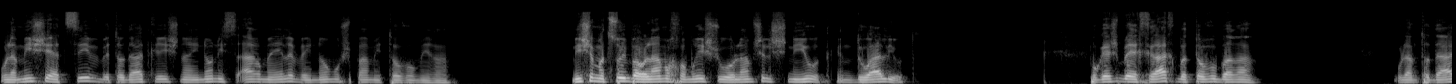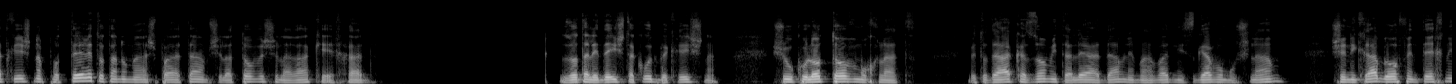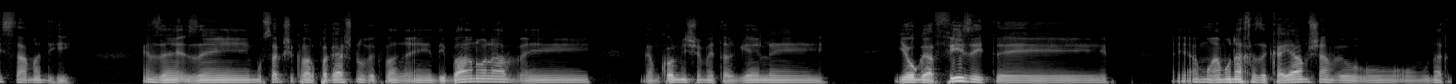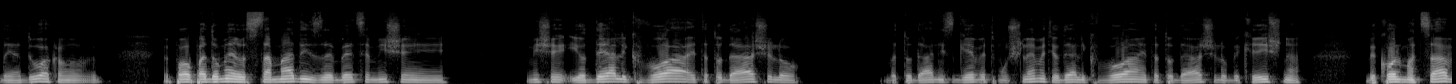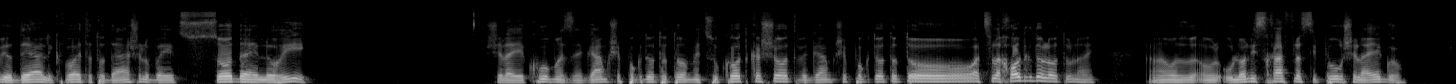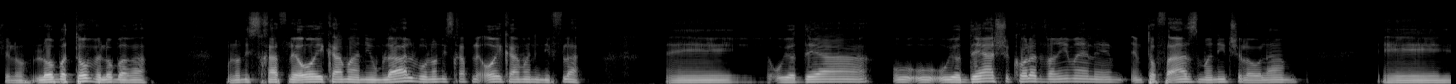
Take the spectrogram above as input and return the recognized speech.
אולם מי שיציב בתודעת קרישנה אינו נסער מאלה ואינו מושפע מטוב או מרע. מי שמצוי בעולם החומרי שהוא עולם של שניות, כן, דואליות, פוגש בהכרח בטוב וברע. אולם תודעת קרישנה פוטרת אותנו מהשפעתם של הטוב ושל הרע כאחד. זאת על ידי השתקעות בקרישנה, שהוא כולו טוב מוחלט. בתודעה כזו מתעלה האדם למעמד נשגב ומושלם, שנקרא באופן טכני סמדהי. כן, זה, זה מושג שכבר פגשנו וכבר אה, דיברנו עליו. אה, גם כל מי שמתרגל אה, יוגה פיזית, אה, המונח הזה קיים שם והוא הוא, הוא מונח די ידוע. כלומר, ופרופד אומר, סמאדי זה בעצם מי, ש, מי שיודע לקבוע את התודעה שלו בתודעה נשגבת מושלמת, יודע לקבוע את התודעה שלו בקרישנה בכל מצב, יודע לקבוע את התודעה שלו ביסוד האלוהי של היקום הזה, גם כשפוקדות אותו מצוקות קשות וגם כשפוקדות אותו הצלחות גדולות אולי. הוא, הוא, הוא לא נסחף לסיפור של האגו שלו, לא בטוב ולא ברע. הוא לא נסחף לאוי כמה אני אומלל, והוא לא נסחף לאוי כמה אני נפלא. אה, הוא יודע הוא, הוא, הוא יודע שכל הדברים האלה הם, הם תופעה זמנית של העולם אה,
